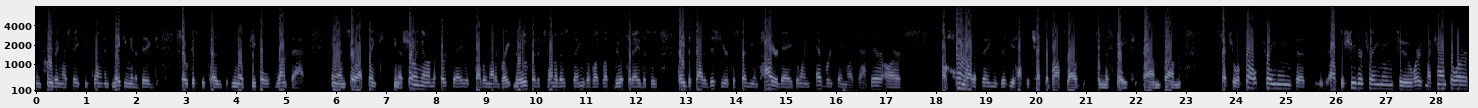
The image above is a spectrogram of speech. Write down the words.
improving our safety plans, making it a big focus because you know people want that. And so I think you know showing it on the first day was probably not a great move, but it's one of those things of like let's do it today. This is they decided this year to spend the entire day doing everything like that. There are a whole lot of things that you have to check the box of from the state, um, from sexual assault training to active shooter training to where's my counselor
